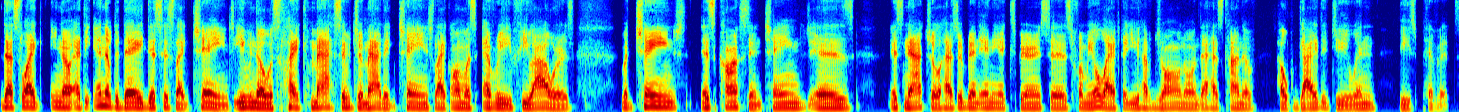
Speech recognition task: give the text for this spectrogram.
that's like you know at the end of the day this is like change even though it's like massive dramatic change like almost every few hours but change is constant change is it's natural has there been any experiences from your life that you have drawn on that has kind of helped guided you in these pivots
